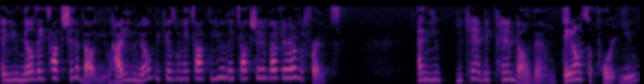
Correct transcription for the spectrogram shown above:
and you know they talk shit about you. How do you know? Because when they talk to you, they talk shit about their other friends. And you, you can't depend on them. They don't support you.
